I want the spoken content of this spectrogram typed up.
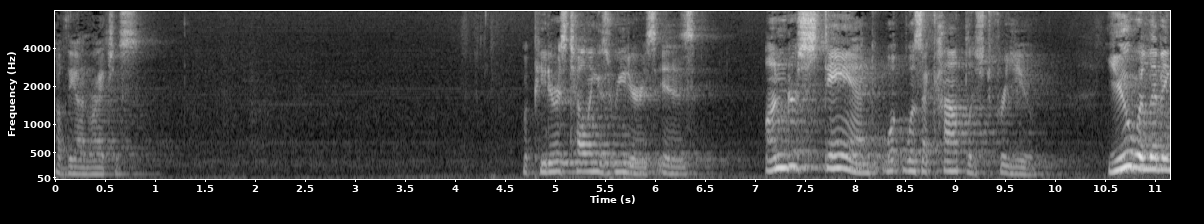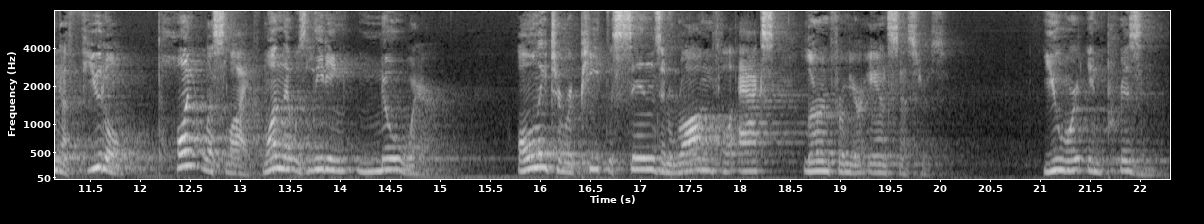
of the unrighteous. What Peter is telling his readers is understand what was accomplished for you. You were living a futile, pointless life, one that was leading nowhere, only to repeat the sins and wrongful acts learned from your ancestors. You were in prison,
